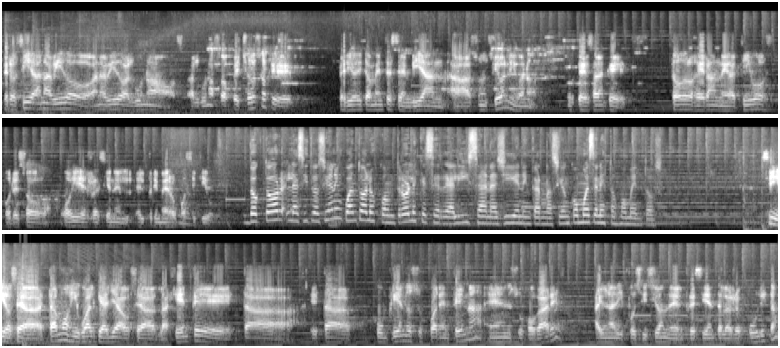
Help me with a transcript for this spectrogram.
pero sí han habido, han habido algunos, algunos sospechosos que periódicamente se envían a Asunción y bueno, ustedes saben que todos eran negativos, por eso hoy es recién el, primero positivo. Doctor, la situación en cuanto a los controles que se realizan allí en Encarnación, ¿cómo es en estos momentos? Sí, o sea, estamos igual que allá, o sea, la gente está, está cumpliendo su cuarentena en sus hogares, hay una disposición del presidente de la República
